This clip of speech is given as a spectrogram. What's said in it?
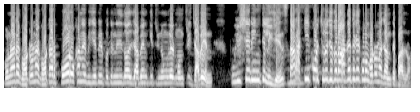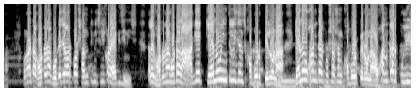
কোনো একটা ঘটনা ঘটার পর ওখানে বিজেপির প্রতিনিধি দল যাবেন কি তৃণমূলের মন্ত্রী যাবেন, পুলিশের ইন্টেলিজেন্স তারা কি করছিল যে তারা আগে থেকে কোনো ঘটনা জানতে পারল না। কোনো একটা ঘটনা ঘটে যাওয়ার পর শান্তি মিছিল করা এক জিনিস। তাহলে ঘটনা ঘটার আগে কেন ইন্টেলিজেন্স খবর পেল না? কেন ওখানকার প্রশাসন খবর পেল না? ওখানকার পুলিশ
